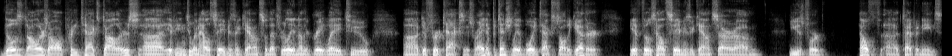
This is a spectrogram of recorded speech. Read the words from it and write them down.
those dollars are all pre-tax dollars uh, if into a health savings account. So that's really another great way to uh, defer taxes, right? And potentially avoid taxes altogether if those health savings accounts are um, used for health uh, type of needs.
